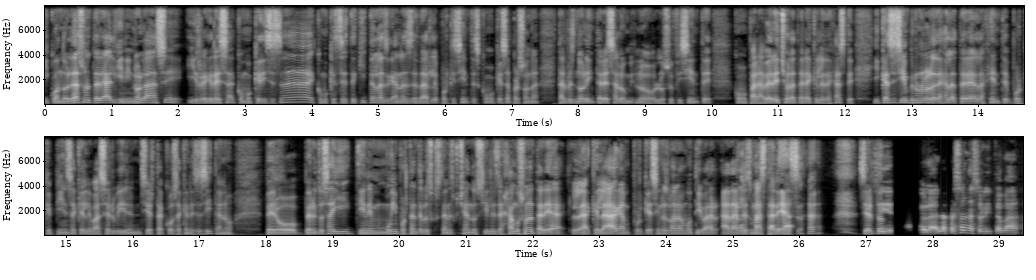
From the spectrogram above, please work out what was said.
Y cuando le das una tarea a alguien y no la hace y regresa, como que dices, ah, como que se te quitan las ganas de darle porque sientes como que esa persona tal vez no le interesa lo, lo, suficiente como para haber hecho la tarea que le dejaste. Y casi siempre uno le deja la tarea a la gente porque piensa que le va a servir en cierta cosa que necesita, ¿no? Pero, pero entonces ahí tiene muy importante los que están escuchando, si les dejamos una tarea, la, que la hagan porque así nos van a motivar a darles más tareas, ¿cierto? Sí, la, la, persona solita va,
